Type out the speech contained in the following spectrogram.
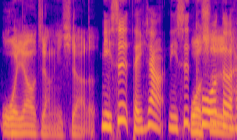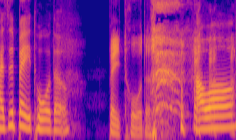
我要讲一下了，你是等一下，你是拖的还是被拖的？被拖的。好哦，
